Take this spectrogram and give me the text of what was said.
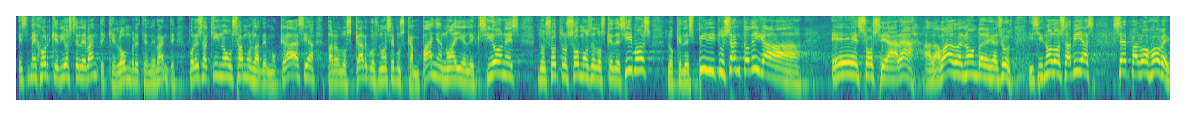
Es mejor que Dios te levante que el hombre te levante. Por eso aquí no usamos la democracia, para los cargos no hacemos campaña, no hay elecciones. Nosotros somos de los que decimos lo que el Espíritu Santo diga. Eso se hará. Alabado el nombre de Jesús. Y si no lo sabías, sépalo, joven.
